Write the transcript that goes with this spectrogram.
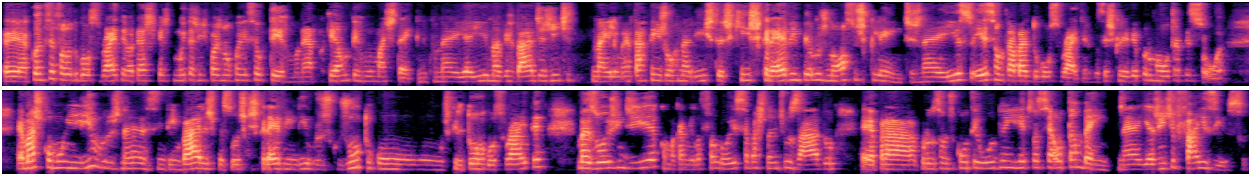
É, quando você falou do ghostwriter, eu até acho que muita gente pode não conhecer o termo, né? Porque é um termo mais técnico, né? E aí, na verdade, a gente, na Elementar, tem jornalistas que escrevem pelos nossos clientes, né? Isso, esse é um trabalho do ghostwriter, você escrever por uma outra pessoa. É mais comum em livros, né? Assim, tem várias pessoas que escrevem livros junto com um escritor ghostwriter, mas hoje em dia, como a Camila falou, isso é bastante usado é, para produção de conteúdo em rede social também, né? E a gente faz isso.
